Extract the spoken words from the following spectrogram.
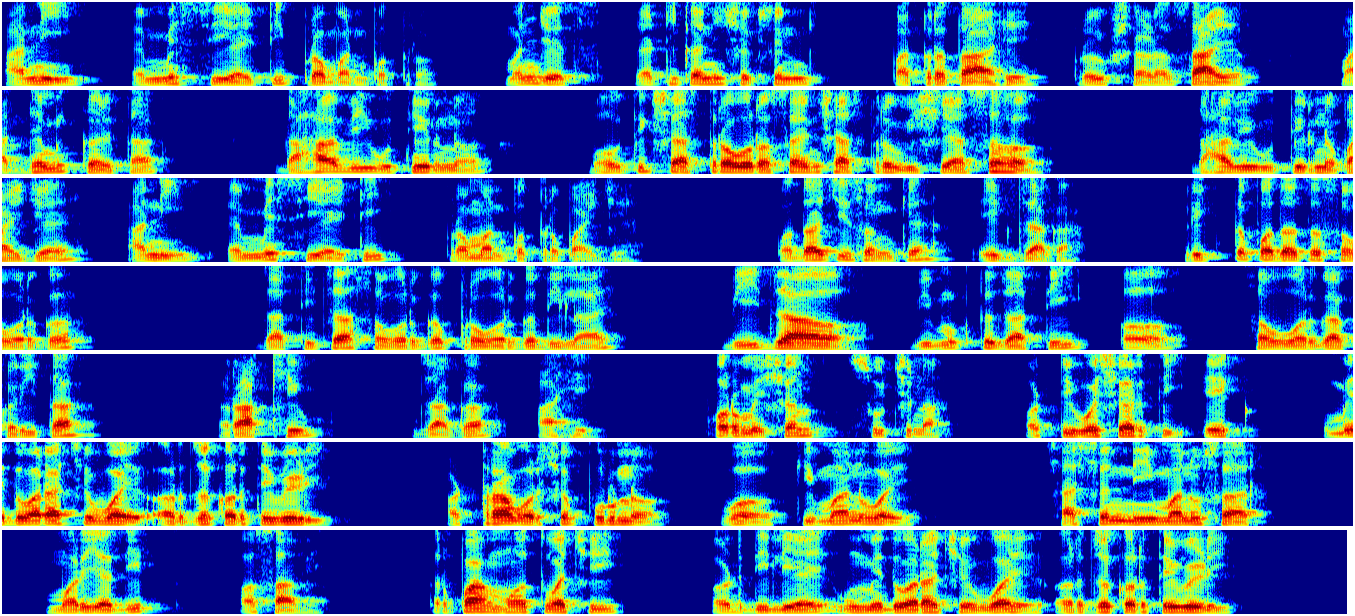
आणि M S C I T प्रमाणपत्र. म्हणजेच या ठिकाणी शैक्षणिक पात्रता आहे. प्रयोगशाळा सहाय्यक. माध्यमिककरिता दहावी उत्तीर्ण भौतिकशास्त्र व रसायनशास्त्र विषयासह दहावी उत्तीर्ण पाहिजे आहे आणि M S C I T प्रमाणपत्र पाहिजे आहे. पदाची संख्या एक जागा. रिक्त पदाचा संवर्ग जातीचा संवर्ग प्रवर्ग दिला आहे. वि जा अ विमुक्त जाती अ संवर्गाकरिता राखीव जागा आहे. इन्फॉर्मेशन सूचना अटी व शर्ती. एक उमेदवाराचे वय अर्ज करतेवेळी अठरा वर्ष पूर्ण व किमान वय शासन नियमानुसार मर्यादित असावे. तर पहा महत्त्वाची अट दिली आहे. उमेदवाराचे वय अर्ज करतेवेळी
